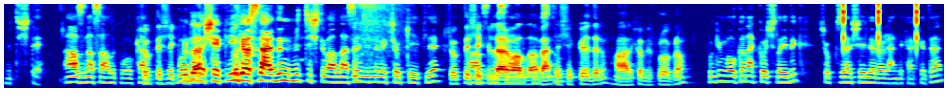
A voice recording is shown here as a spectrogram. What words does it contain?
Müthişti. Ağzına sağlık Volkan. Çok teşekkürler. Burada da şefliği gösterdin. Müthişti vallahi. Seni dinlemek çok keyifli. Çok teşekkürler vallahi. Ben teşekkür ederim. Harika bir program. Bugün Volkan Akkoç'laydık. Çok güzel şeyler öğrendik hakikaten.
